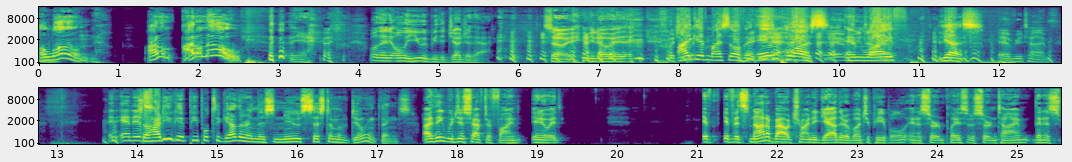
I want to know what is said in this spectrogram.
alone? I don't. I don't know. yeah. Well, then only you would be the judge of that. So you know, which I give myself an A plus Every in time. life. Yes. every time. And, and it's So how do you get people together in this new system of doing things? I think we just have to find, you know, it. If if it's not about trying to gather a bunch of people in a certain place at a certain time, then it's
